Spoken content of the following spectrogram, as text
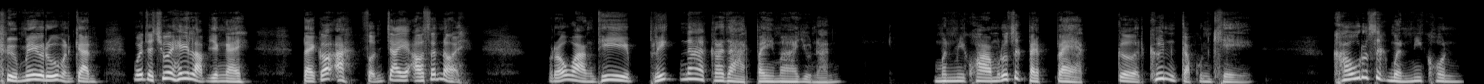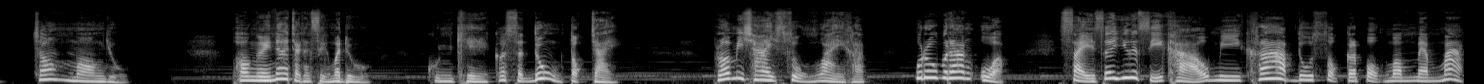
คือไม่รู้เหมือนกัน ว่าจะช่วยให้หลับยังไง แต่ก็อะสนใจเอาสัหน่อย ระหว่างที่พลิกหน้ากระดาษไปมาอยู่นั้น มันมีความรู้สึกแปลกๆเกิดขึ้นกับคุณเค เขารู้สึกเหมือนมีคนจ้องมองอยู่ พอเงยหน้าจากหนังสือมาดู คุณเคก็สะดุ้งตกใจ เพราะมีชายสูงวัยครับ รูปร่างอวบ ใส่เสื้อยืดสีขาวมีคราบดูสกกระปกมอมแมมมาก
